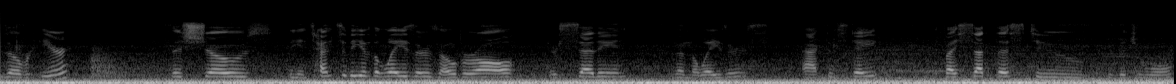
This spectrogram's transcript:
is over here. This shows the intensity of the lasers overall, their setting, and then the lasers active state. If I set this to individual,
